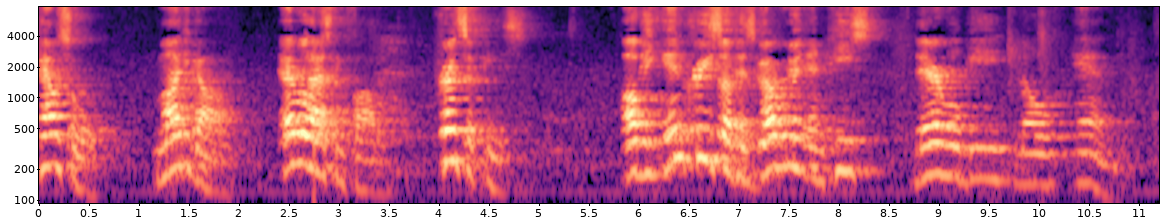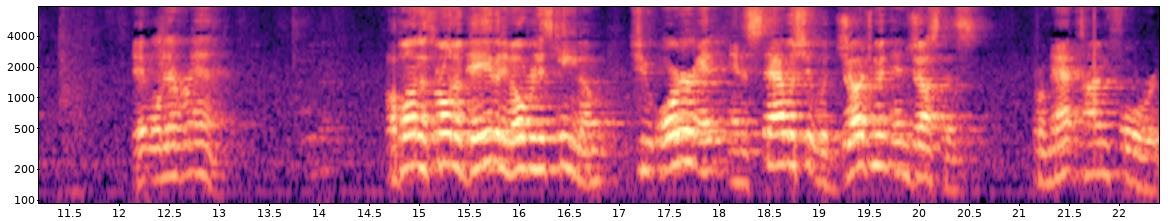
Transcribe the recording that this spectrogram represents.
Counselor, Mighty God, Everlasting Father, Prince of Peace. Of the increase of his government and peace, there will be no end. It will never end. Upon the throne of David and over his kingdom, to order it and establish it with judgment and justice from that time forward,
